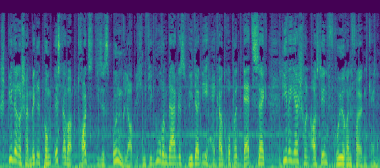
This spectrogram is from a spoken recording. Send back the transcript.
Spielerischer Mittelpunkt ist aber trotz dieses unglaublichen Figurenberges wieder die Hackergruppe DedSec, die wir ja schon aus den früheren Folgen kennen.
